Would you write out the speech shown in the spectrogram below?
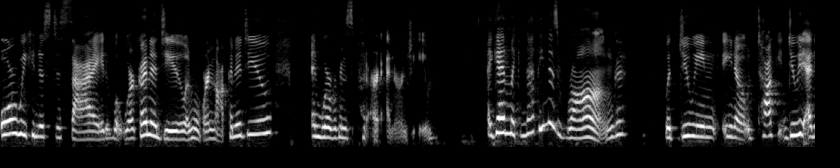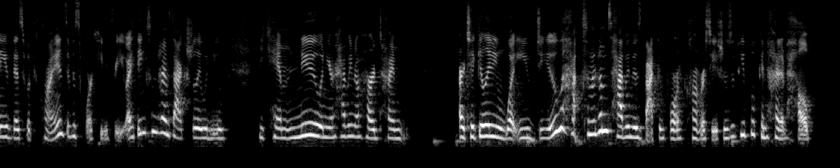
or we can just decide what we're going to do and what we're not going to do and where we're going to put our energy. Again, like nothing is wrong with doing, you know, talking doing any of this with clients if it's working for you. I think sometimes actually when you become new and you're having a hard time articulating what you do, sometimes having those back and forth conversations with people can kind of help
